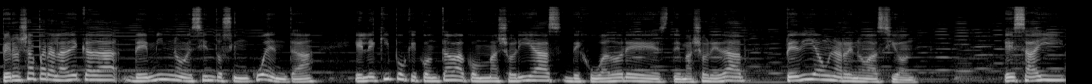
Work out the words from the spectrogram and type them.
Pero ya para la década de 1950, el equipo que contaba con mayorías de jugadores de mayor edad pedía una renovación es ahí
